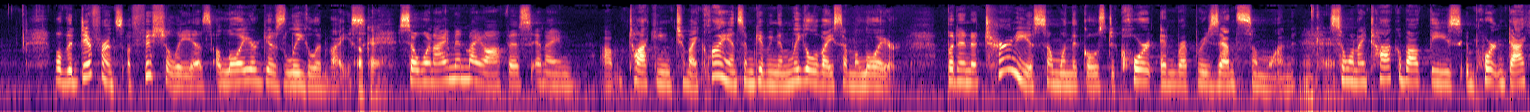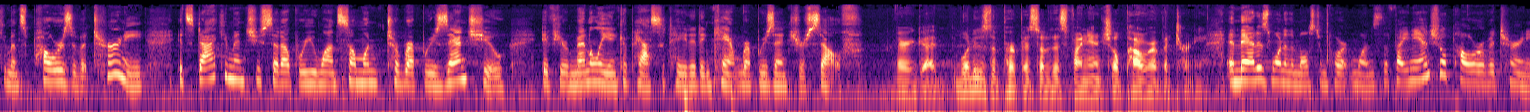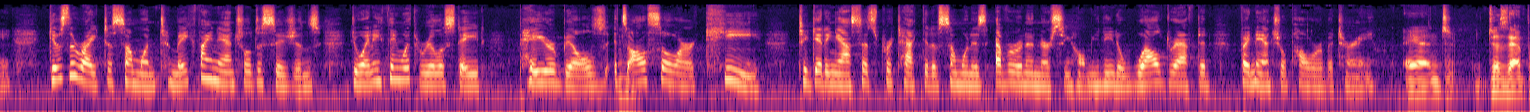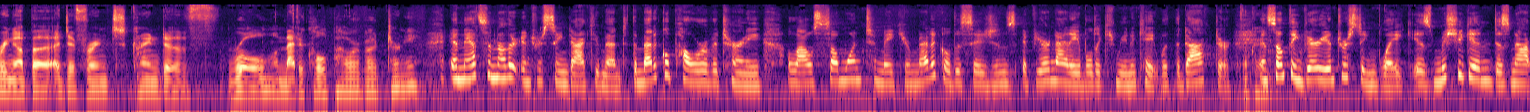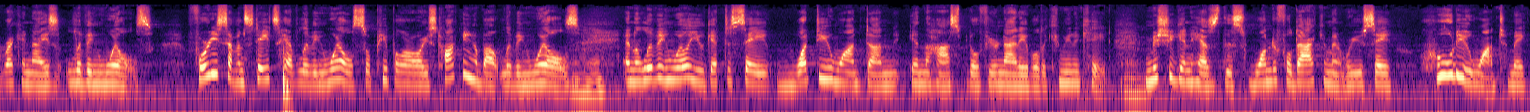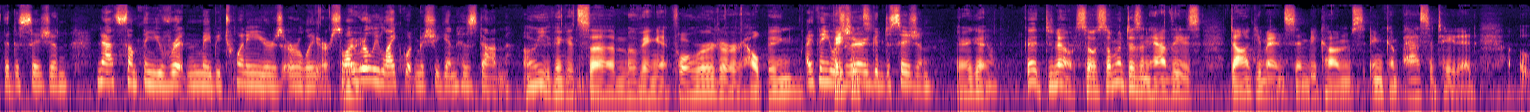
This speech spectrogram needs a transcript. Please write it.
Well, the difference officially is a lawyer gives legal advice. Okay. So when I'm in my office and I'm um, talking to my clients, I'm giving them legal advice, I'm a lawyer. But an attorney is someone that goes to court and represents someone. Okay. So when I talk about these important documents, powers of attorney, it's documents you set up where you want someone to represent you if you're mentally incapacitated and can't represent yourself. Very good. What is the purpose of this financial power of attorney? And that is one of the most important ones. The financial power of attorney gives the right to someone to make financial decisions, do anything with real estate, pay your bills. It's mm. also our key to getting assets protected if someone is ever in a nursing home. You need a well drafted financial power of attorney. And does that bring up a, a different kind of role, a medical power of attorney? And that's another interesting document. The medical power of attorney allows someone to make your medical decisions if you're not able to communicate with the doctor. Okay. And something very interesting, Blake, is Michigan does not recognize living wills. 47 states have living wills, so people are always talking about living wills. And a living will, you get to say, what do you want done in the hospital if you're not able to communicate? Michigan has this wonderful document where you say, who do you want to make the decision, not something you've written maybe 20 years earlier. So I really like what Michigan has done. Oh, you think it's uh, moving it forward or helping? I think it was a very good decision. Very good. Good to know. So if someone doesn't have these documents and becomes incapacitated, uh,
